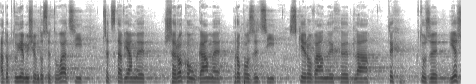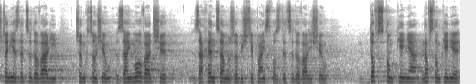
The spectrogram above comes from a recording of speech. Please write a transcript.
adoptujemy się do sytuacji, przedstawiamy szeroką gamę propozycji skierowanych e, dla tych, którzy jeszcze nie zdecydowali, czym chcą się zajmować. E, Zachęcam, żebyście Państwo zdecydowali się do wstąpienia, na wstąpienie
